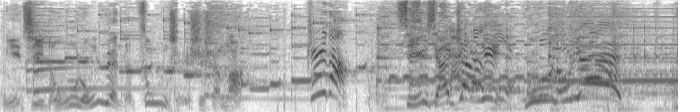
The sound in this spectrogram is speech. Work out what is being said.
你记得乌龙院的宗旨是什么？知道。行侠仗义，乌龙院。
